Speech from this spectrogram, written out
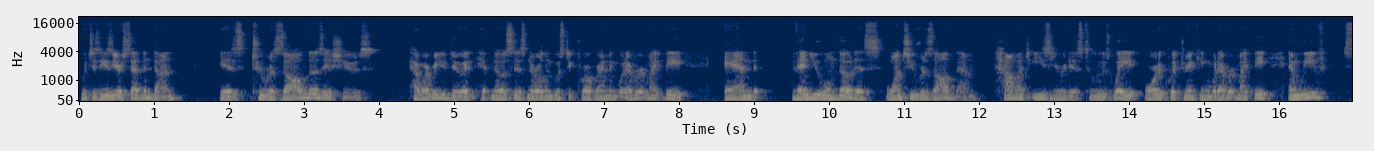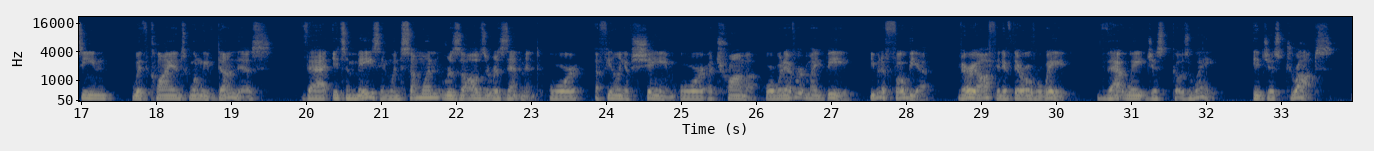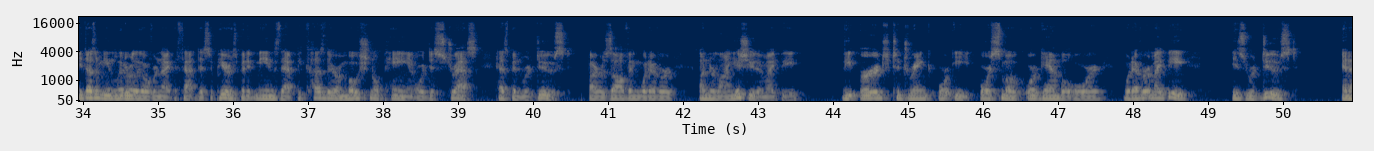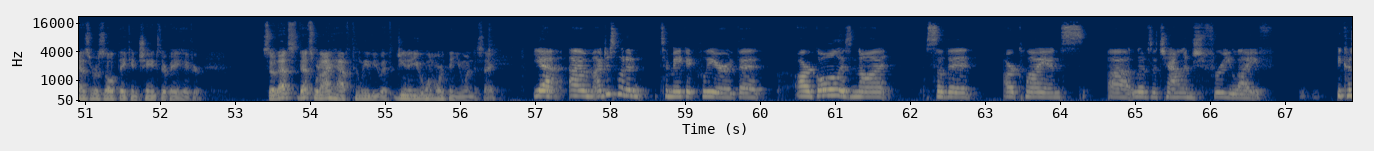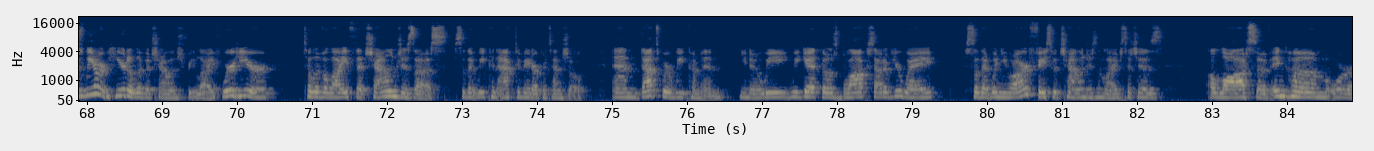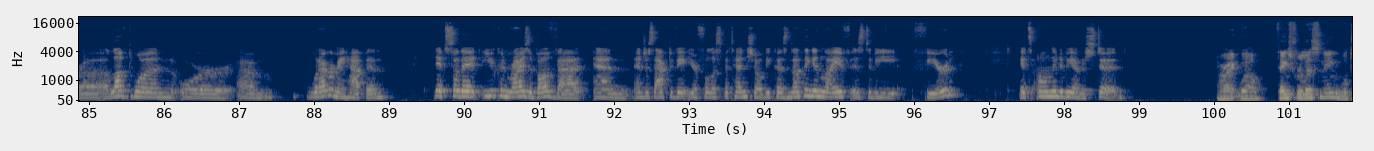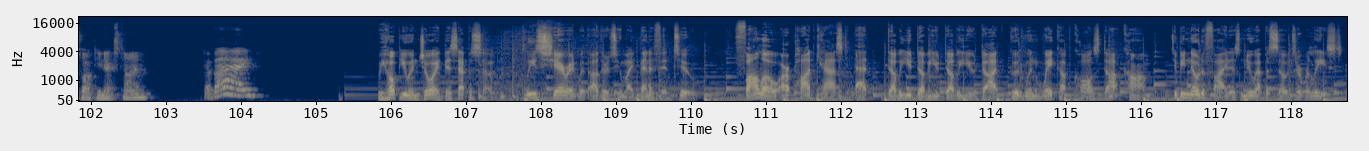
which is easier said than done, is to resolve those issues however you do it hypnosis, neurolinguistic programming, whatever it might be. And then you will notice once you've resolved them how much easier it is to lose weight or to quit drinking, whatever it might be. And we've seen with clients when we've done this that it's amazing when someone resolves a resentment or a feeling of shame or a trauma or whatever it might be, even a phobia. Very often, if they're overweight, that weight just goes away. It just drops it doesn't mean literally overnight the fat disappears, but it means that because their emotional pain or distress has been reduced by resolving whatever underlying issue there might be, the urge to drink or eat or smoke or gamble or whatever it might be is reduced and as a result they can change their behavior. So that's that's what I have to leave you with. Gina, you have one more thing you wanted to say. Yeah, um, I just wanted to make it clear that our goal is not so that our clients uh, lives a challenge free life because we aren't here to live a challenge free life. We're here to live a life that challenges us so that we can activate our potential. And that's where we come in. You know, we we get those blocks out of your way. so that when you are faced with challenges in life, such as a loss of income or a, a loved one or um, whatever may happen, it's so that you can rise above that and and just activate your fullest potential because nothing in life is to be feared. It's only to be understood. All right well thanks for listening. We'll talk to you next time. Bye bye we hope you enjoyed this episode. Please share it with others who might benefit too. Follow our podcast at www.goodwinwakeupcalls.com to be notified as new episodes are released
